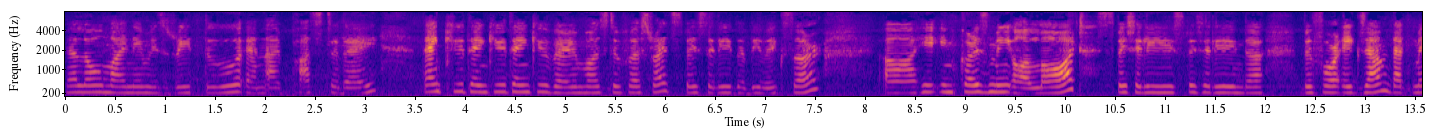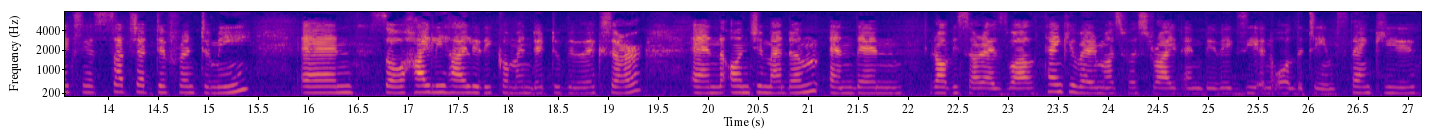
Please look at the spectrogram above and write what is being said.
Hello, my name is Ritu and I passed today. Thank you, thank you, thank you very much to First Ride, especially the Bibek sir. Uh, he encouraged me a lot, especially especially in the before exam. That makes it such a different to me, and so highly highly recommended to Bibek sir and Anju madam and then Ravi sir as well. Thank you very much First Ride and Bibek and all the teams. Thank you.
